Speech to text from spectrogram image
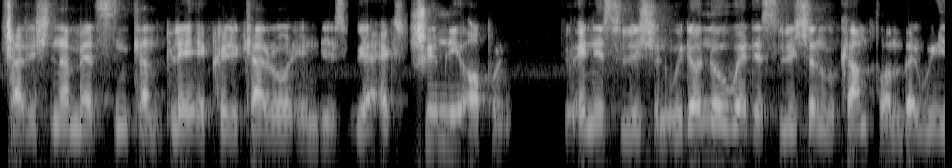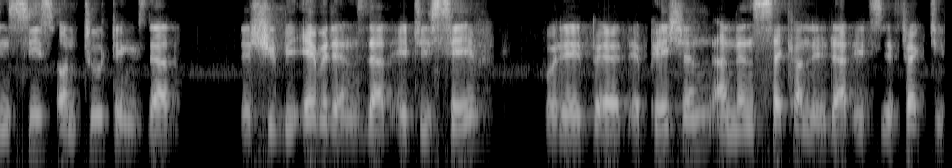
traditional medicine can play a critical role in this. We are extremely open to any solution. We don't know where the solution will come from, but we insist on two things that there should be evidence that it is safe for the, uh, the patient, and then secondly, that it's effective,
